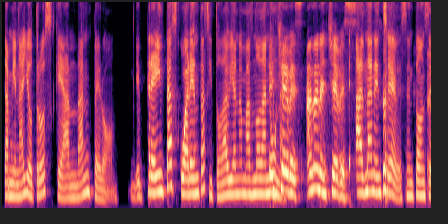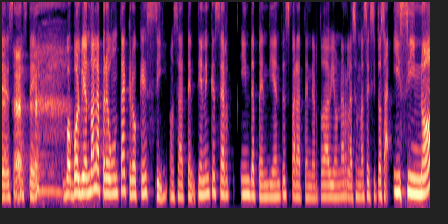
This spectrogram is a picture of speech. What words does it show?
también hay otros que andan, pero de 30, 40 y todavía nada más no dan En una. Cheves, andan en Cheves. Andan en Cheves. Entonces, este, volviendo a la pregunta, creo que sí. O sea, te- tienen que ser independientes para tener todavía una relación más exitosa. Y si no,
